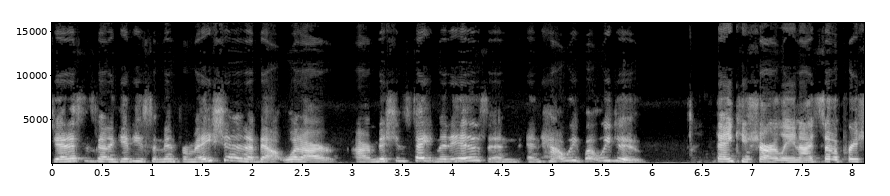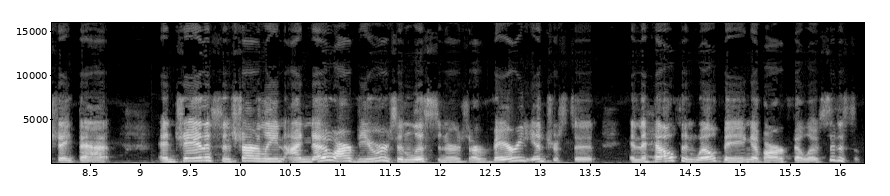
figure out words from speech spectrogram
Janice is going to give you some information about what our, our mission statement is and, and how we what we do. Thank you, Charlene. I so appreciate that. And Janice and Charlene, I know our viewers and listeners are very interested in the health and well being of our fellow citizens.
